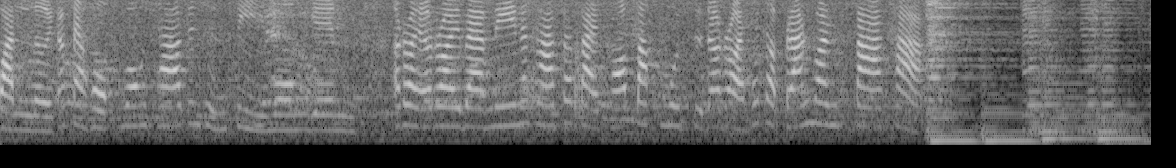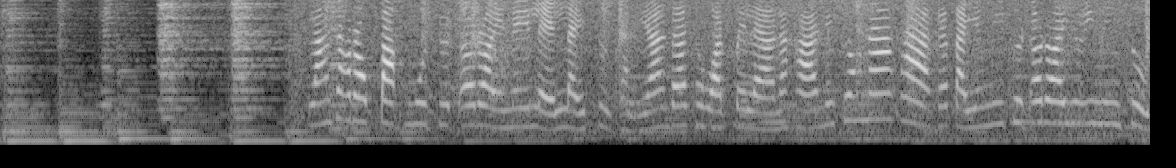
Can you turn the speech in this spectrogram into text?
วันเลยตั้งแต่6โมงเช้าจนถึง 4 โมงเย็น อร่อยๆ แบบนี้นะคะ กระต่ายขอปักหมุดจุดอร่อยให้กับร้านวันสตาร์ค่ะ หลังจากเราปักหมุดจุดอร่อยในหลายๆจุดของย่านราชวัตรไปแล้วนะคะ ในช่วงหน้าค่ะ กระต่ายยังมีจุดอร่อยอยู่อีกหนึ่งจุด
